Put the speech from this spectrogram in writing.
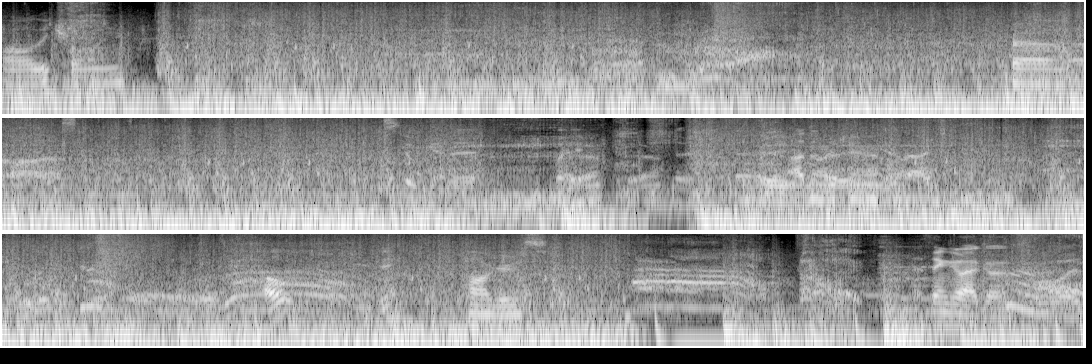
Oh, they trolling me. Bro, Still get it. Wait. yeah. Uh, Wait, I don't no, know I if we can't. can. Oh, easy. Poggers. I think about going forward.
